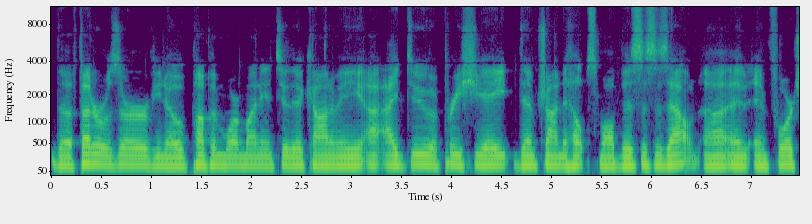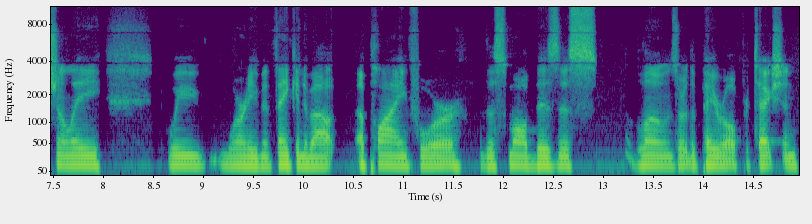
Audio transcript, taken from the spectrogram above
the Federal Reserve, you know, pumping more money into the economy. I, I do appreciate them trying to help small businesses out. Uh, and, and fortunately, we weren't even thinking about applying for the small business loans or the payroll protection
